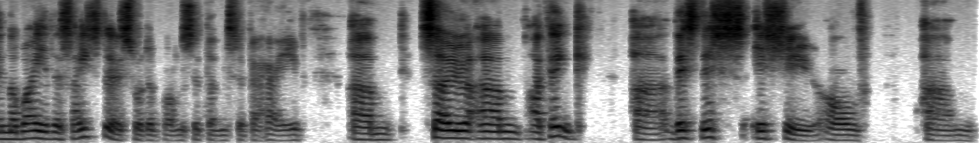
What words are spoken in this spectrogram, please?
in the way the Satanists would have wanted them to behave. Um, so um, I think uh, this this issue of um,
